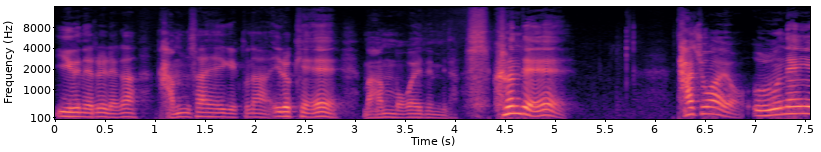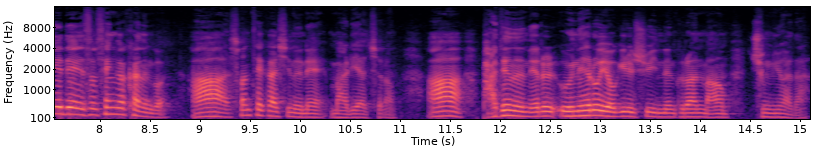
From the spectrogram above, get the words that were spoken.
이 은혜를 내가 감사해야겠구나 이렇게 마음 먹어야 됩니다. 그런데 다 좋아요. 은혜에 대해서 생각하는 것. 아, 선택하신 은혜, 마리아처럼. 아, 받은 은혜를 은혜로 여길 수 있는 그러한 마음 중요하다.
